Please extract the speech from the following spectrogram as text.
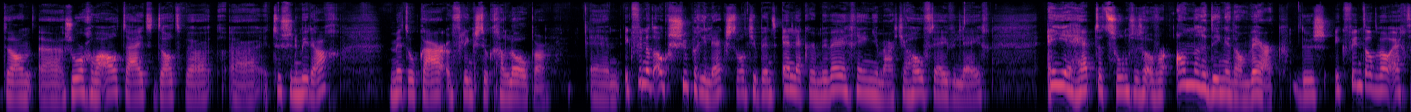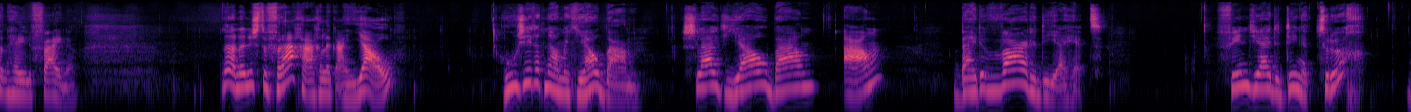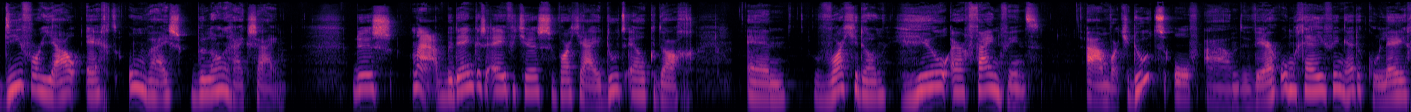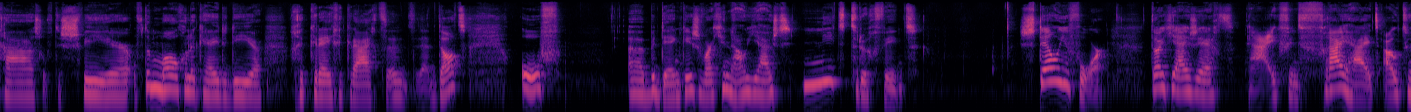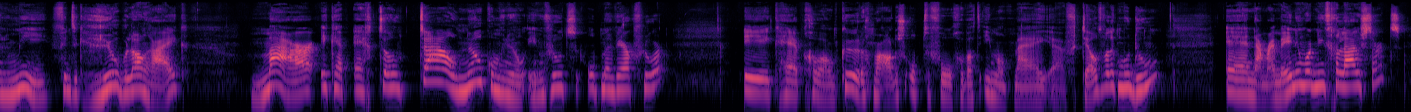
dan uh, zorgen we altijd dat we uh, tussen de middag met elkaar een flink stuk gaan lopen. En ik vind dat ook super relaxed, want je bent en lekker in beweging, je maakt je hoofd even leeg. En je hebt het soms dus over andere dingen dan werk. Dus ik vind dat wel echt een hele fijne. Nou, dan is de vraag eigenlijk aan jou. Hoe zit het nou met jouw baan? Sluit jouw baan aan bij de waarden die jij hebt? Vind jij de dingen terug die voor jou echt onwijs belangrijk zijn? Dus nou ja, bedenk eens eventjes wat jij doet elke dag en wat je dan heel erg fijn vindt aan wat je doet of aan de werkomgeving, de collega's of de sfeer of de mogelijkheden die je gekregen krijgt, eh, dat. Of uh, bedenk eens wat je nou juist niet terugvindt. Stel je voor dat jij zegt, ja, ik vind vrijheid, autonomie, vind ik heel belangrijk, maar ik heb echt totaal 0,0 invloed op mijn werkvloer. Ik heb gewoon keurig maar alles op te volgen wat iemand mij uh, vertelt wat ik moet doen en naar mijn mening wordt niet geluisterd,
